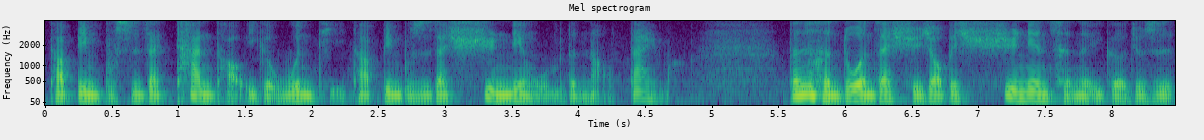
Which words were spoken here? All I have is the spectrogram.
它并不是在探讨一个问题，它并不是在训练我们的脑袋嘛。但是很多人在学校被训练成了一个就是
